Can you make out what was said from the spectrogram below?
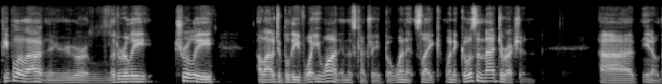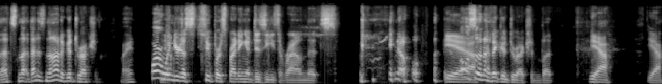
people are allowed, you're literally, truly allowed to believe what you want in this country. But when it's like when it goes in that direction, uh, you know, that's not that is not a good direction, right? Or when you're just super spreading a disease around that's, you know, Yeah. also not a good direction. But Yeah. Yeah.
